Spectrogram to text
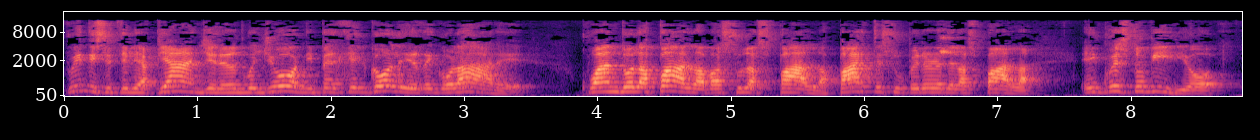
Quindi siete lì a piangere da due giorni perché il gol è irregolare. Quando la palla va sulla spalla, parte superiore della spalla, e in questo video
